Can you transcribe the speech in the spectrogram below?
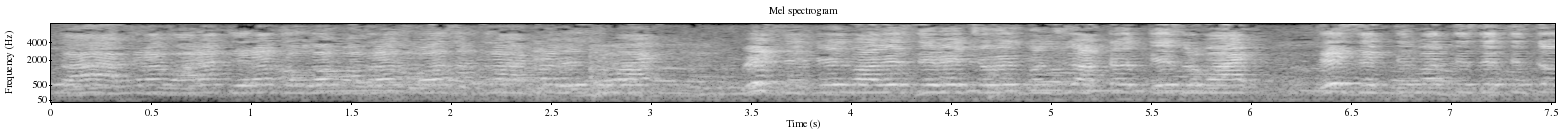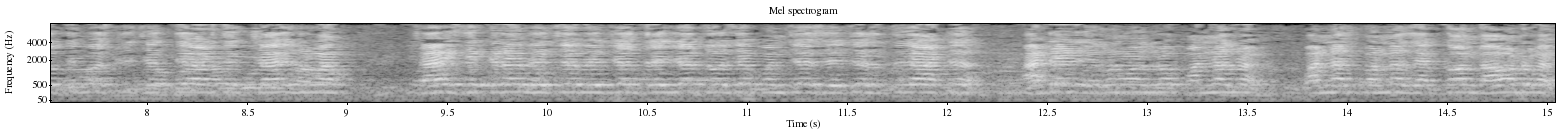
दहा अकरा बारा तेरा चौदा पंधरा सोळा सतरा अठरा वीस रुपये. वीस एकवीस बावीस तेवीस चोवीस पंचवीस अठ्ठावीस तीस रुपये. हे एकतीस बत्तीस तेहतीस चौतीस पस्तीस छत्तीस अडतीस चाळीस रुपये. चाळीस एकरा बेचा बेचा त्रेचाळीस चौचाळीस पंचाळीस सेहेचाळीस सत्तेचा आठ अठ्ठावीस एकोणपन्नास रुपये पन्नास रुपये पन्नास पन्नास एकावन्न बावन्न रुपये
